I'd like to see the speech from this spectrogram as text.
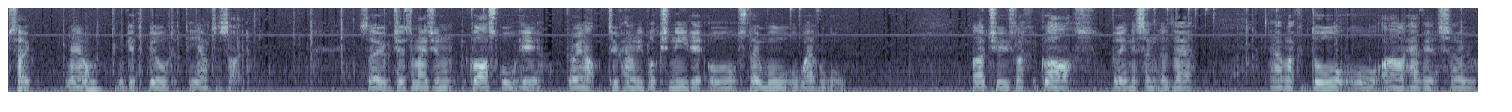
So, now we get to build the outer side. So just imagine glass wall here going up to how many blocks you need it or stone wall or whatever wall. I'll choose like a glass but in the centre there I have like a door or I'll have it so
